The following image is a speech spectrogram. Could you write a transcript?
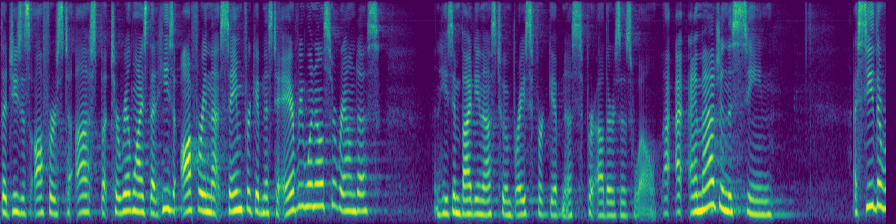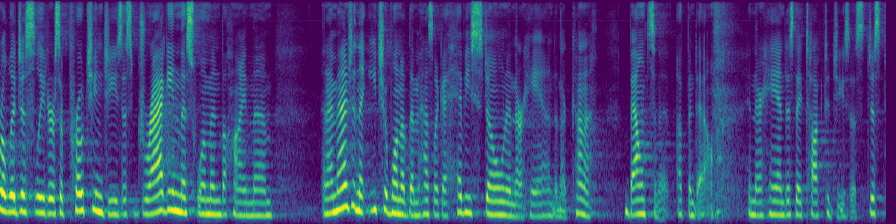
that Jesus offers to us, but to realize that He's offering that same forgiveness to everyone else around us, and He's inviting us to embrace forgiveness for others as well. I, I imagine this scene. I see the religious leaders approaching Jesus, dragging this woman behind them. And I imagine that each one of them has like a heavy stone in their hand, and they're kind of bouncing it up and down in their hand as they talk to Jesus, just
